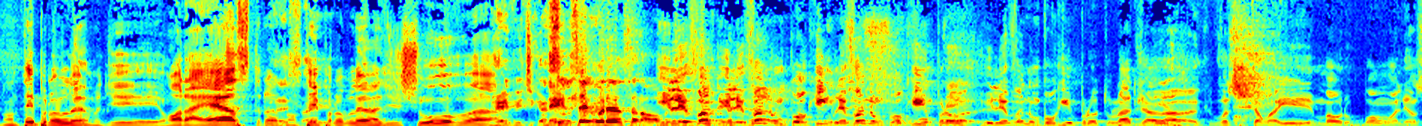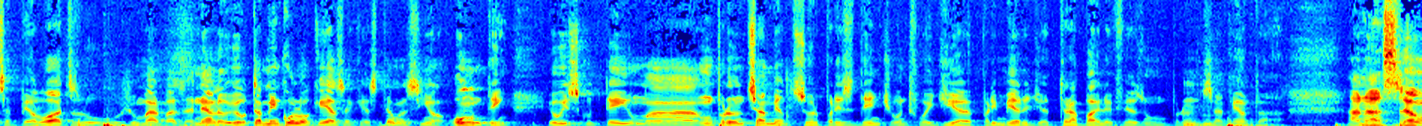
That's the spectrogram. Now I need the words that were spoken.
Não tem problema de hora extra, É não tem aí. problema de chuva. Reivindicação. Nem de segurança na obra. E levando, e levando um pouquinho, levando um pouquinho pro, e levando um pouquinho para outro lado, já ah, que vocês estão aí, Mauro Bom, Aliança Pelotas, o Gilmar Bazanella, eu também coloquei essa questão assim, ó. Ontem eu escutei uma, um pronunciamento do senhor presidente, ontem foi dia primeiro, dia do trabalho, ele fez um pronunciamento à, à nação,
